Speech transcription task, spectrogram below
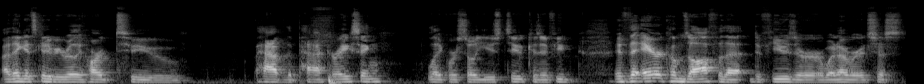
I think it's going to be really hard to have the pack racing like we're so used to because if you if the air comes off of that diffuser or whatever, it's just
